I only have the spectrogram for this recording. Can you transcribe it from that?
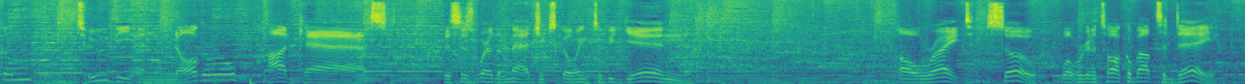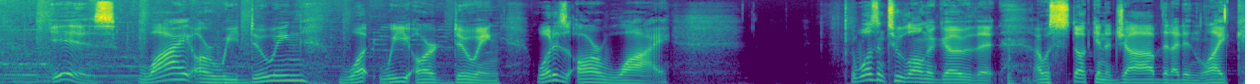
Welcome to the inaugural podcast. This is where the magic's going to begin. All right, so what we're going to talk about today is why are we doing what we are doing? What is our why? It wasn't too long ago that I was stuck in a job that I didn't like.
